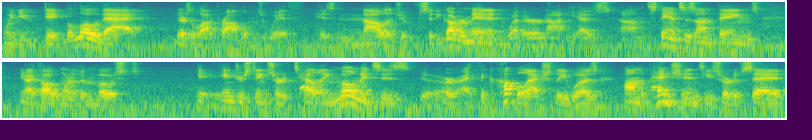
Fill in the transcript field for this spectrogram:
when you dig below that, there's a lot of problems with his knowledge of city government and whether or not he has um, stances on things you know, I thought one of the most interesting sort of telling moments is, or I think a couple actually, was on the pensions. He sort of said,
